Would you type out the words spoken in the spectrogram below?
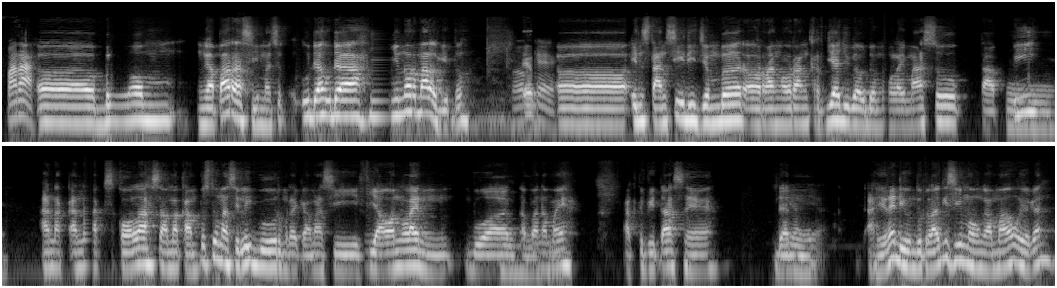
Parah. eh, belum nggak parah sih maksud udah udah new normal gitu Oke. eh, instansi di Jember, orang-orang kerja juga udah mulai masuk, tapi Hmm. anak-anak sekolah sama kampus tuh masih libur, mereka masih via online buat Hmm. apa namanya aktivitasnya, dan Iya, iya. akhirnya diundur lagi sih mau nggak mau ya kan,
